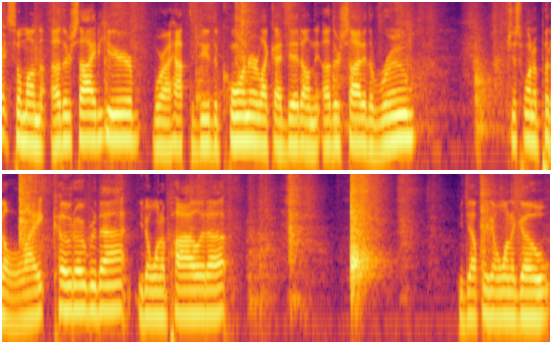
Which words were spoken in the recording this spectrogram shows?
Right, so I'm on the other side here where I have to do the corner like I did on the other side of the room. Just want to put a light coat over that. You don't want to pile it up. You definitely don't want to go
